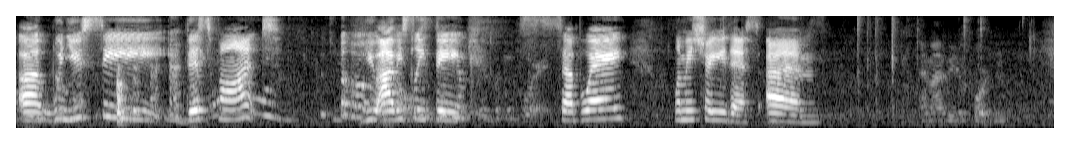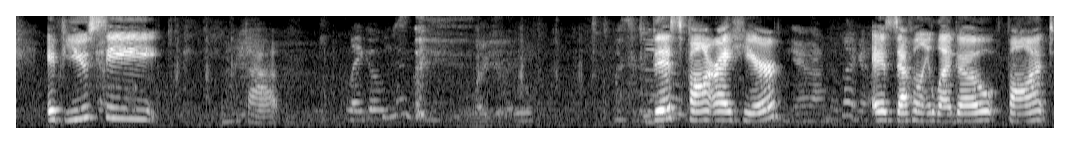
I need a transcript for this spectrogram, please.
Uh, when you see this font, you obviously think Subway. Let me show you this. Um, That might be important. if you see that Legos. Lego. this font right here, Yeah. is definitely Lego font.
